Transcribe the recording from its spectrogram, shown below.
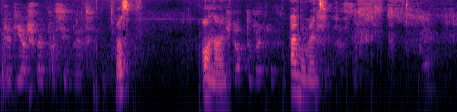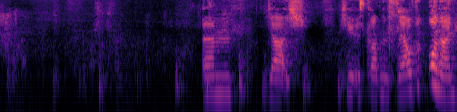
mit der Dia-Schwert passieren wird. Was? Oh nein. Ich glaube, du weißt, was mit Ein Moment. Ähm, ja, ich. Hier ist gerade eine sehr. Auf oh nein!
